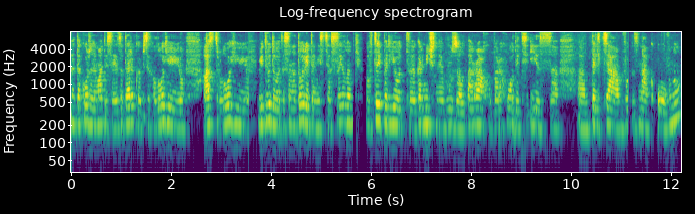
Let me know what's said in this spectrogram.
Е, Також займатися езотерикою, психологією, астрологією, відвідувати санаторії та місця сили. В цей період е, кармічний вузол Араху переходить із е, тельця в знак Овну,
